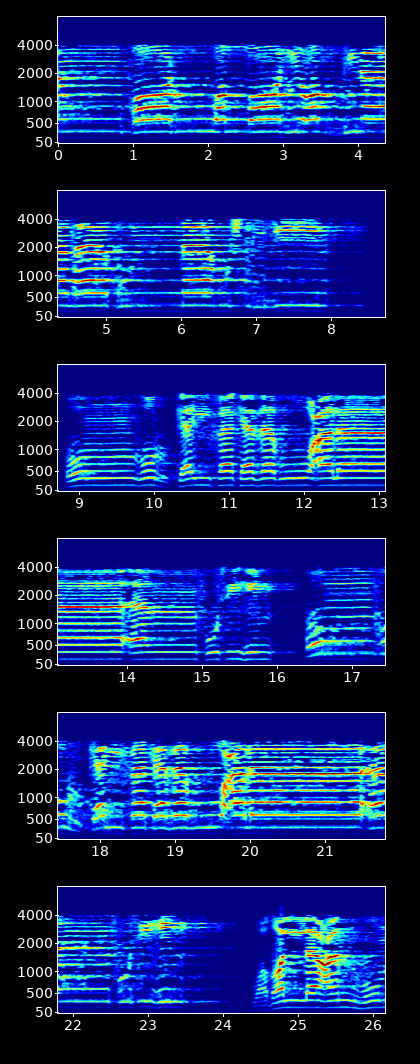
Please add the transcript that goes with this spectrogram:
أَن قَالُوا وَاللَّهِ رَبِّنَا مَا كُنَّا مُشْرِكِينَ كيف كذبوا على أنفسهم؟ انظر كيف كذبوا على أنفسهم. وضل عنهم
